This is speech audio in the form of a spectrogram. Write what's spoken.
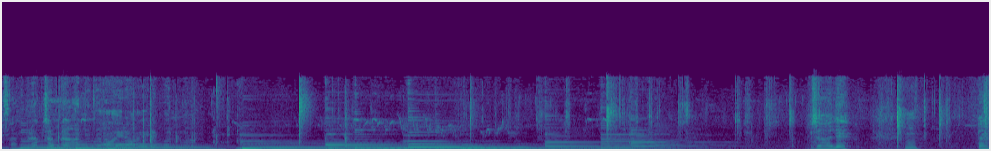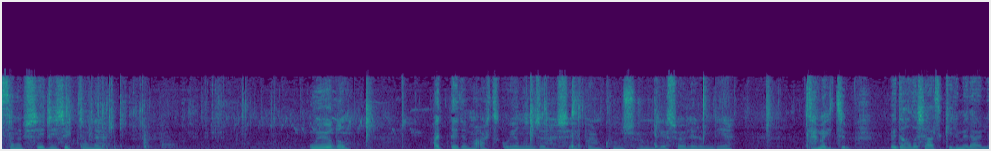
Sen bırak canım ben hallederim. Hayır hayır yaparım ben. Jale. Ben sana bir şey diyecektim de. uyuyordun. Hadi dedim artık uyanınca şey yaparım konuşurum diye söylerim diye. Demetciğim vedalaş artık kelimelerle.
